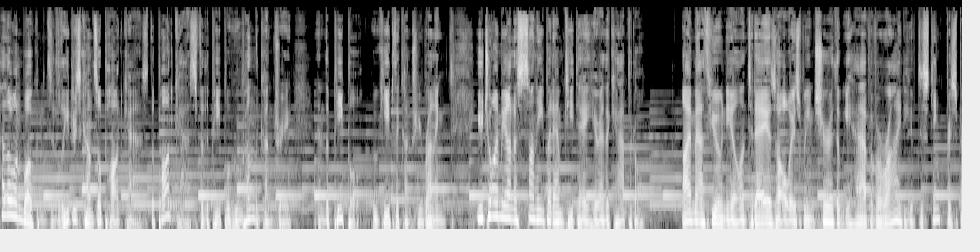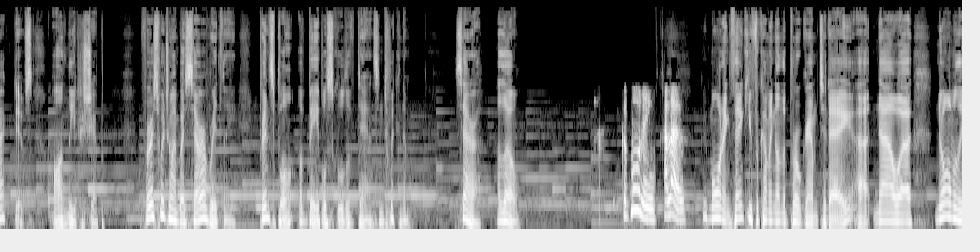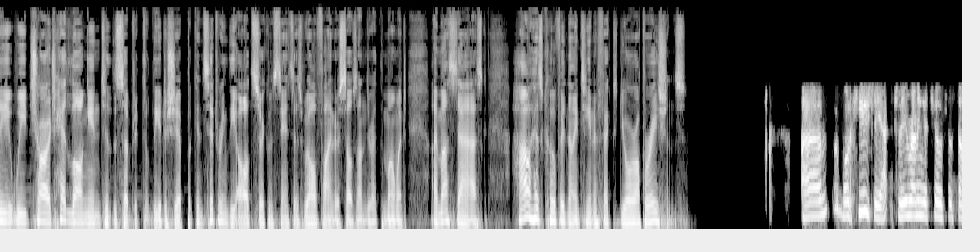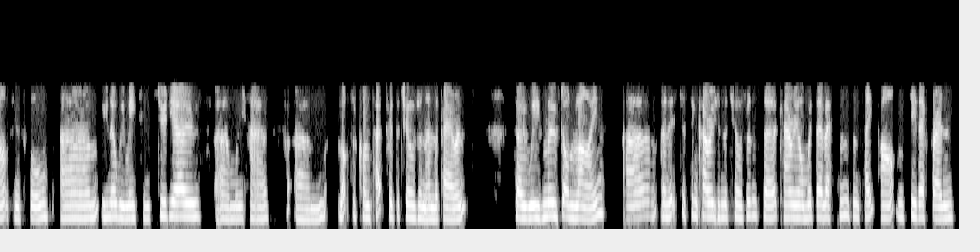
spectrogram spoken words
Hello and welcome to the Leaders Council podcast, the podcast for the people who run the country and the people who keep the country running. You join me on a sunny but empty day here in the capital. I'm Matthew O'Neill, and today, as always, we ensure that we have a variety of distinct perspectives on leadership. First, we're joined by Sara Ridley, principal of Bable School of Dance in Twickenham. Sara, hello. Good morning. Hello. Good morning. Thank you for coming on the program today. Uh, now, uh, normally we charge headlong into the subject of leadership, but considering the odd circumstances we all find ourselves under at the moment, I must ask how has COVID 19 affected your operations? Um, well, hugely actually. Running a children's dancing school, um, you know, we meet in studios, um, we have um, lots of contact with the children and the parents. So we've moved online um, and it's just encouraging the children to carry on with their lessons and take part and see their friends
